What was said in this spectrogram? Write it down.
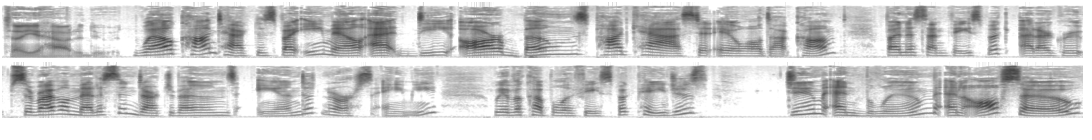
tell you how to do it. Well, contact us by email at drbonespodcast at AOL.com. Find us on Facebook at our group Survival Medicine, Dr. Bones, and Nurse Amy. We have a couple of Facebook pages, Doom and Bloom, and also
